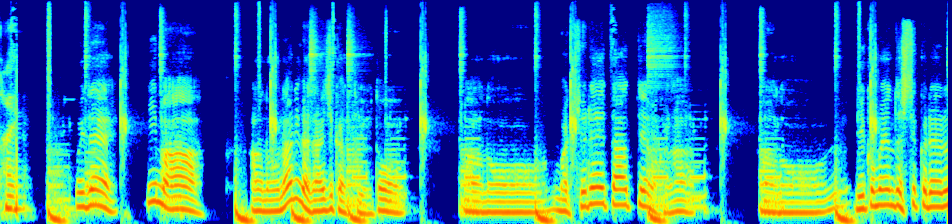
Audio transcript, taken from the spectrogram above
はい、それで今あの何が大事かっていうとあの、まあ、キュレーターっていうのかなあのリコメンドしてくれる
